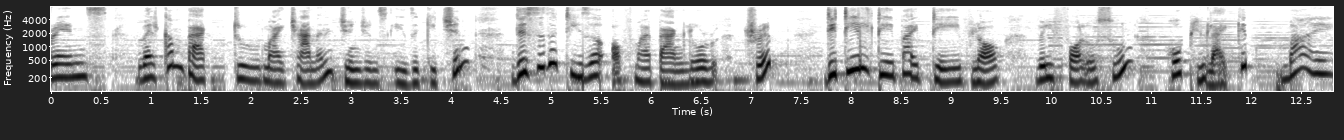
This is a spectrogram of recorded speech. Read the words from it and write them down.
friends, welcome back to my channel Junjun's Easy Kitchen. This is a teaser of my Bangalore trip. Detailed day by day vlog will follow soon. Hope you like it. Bye.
